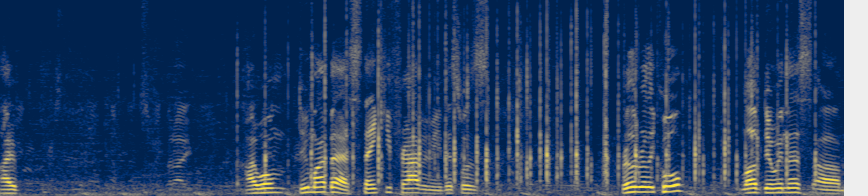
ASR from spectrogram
I I will do my best. Thank you for having me. This was really, really cool. Love doing this. Um,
